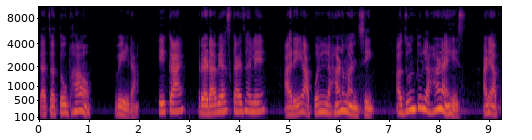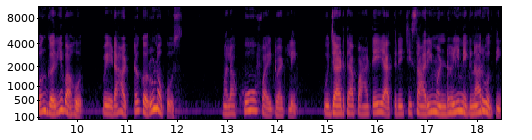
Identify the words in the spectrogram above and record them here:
त्याचा तो भाव? वेडा. हे काय? रडाव्यास काय झाले? अरे आपण लहान माणसे. अजून तू लहान आहेस आणि आपण गरीब आहोत. वेडा हट्ट करू नकोस. मला खूप वाईट वाटले. उजाडत्या पहाटे यात्रेची सारी मंडळी निघणार होती.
